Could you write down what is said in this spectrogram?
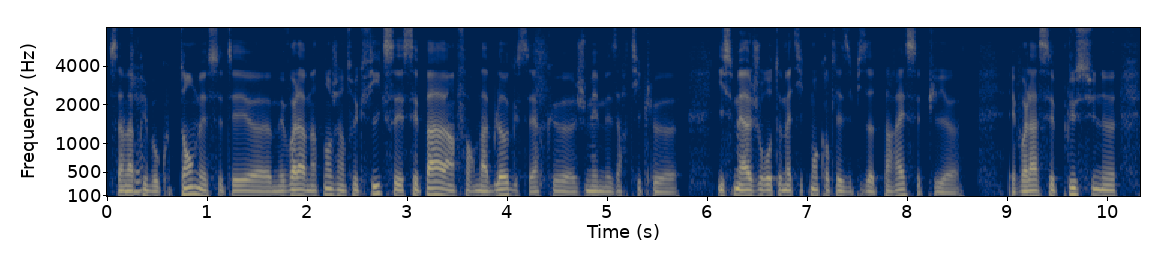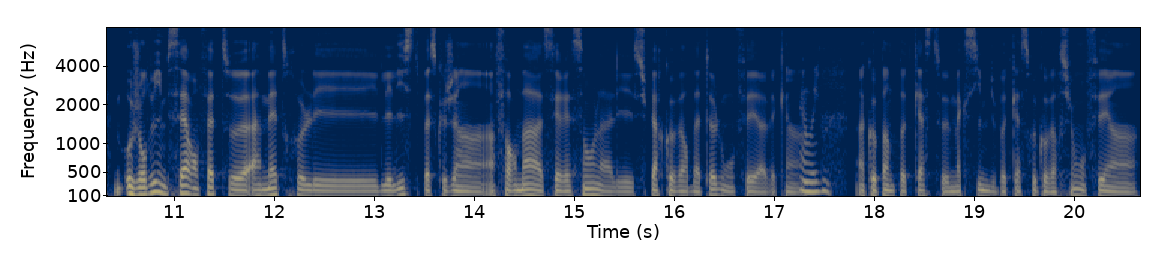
Ça m'a pris beaucoup de temps, mais c'était, euh, mais voilà, maintenant j'ai un truc fixe et c'est pas un format blog, c'est-à-dire que je mets mes articles, euh, il se met à jour automatiquement quand les épisodes paraissent et puis euh, et voilà, c'est plus une. Aujourd'hui, il me sert en fait à mettre les, les listes parce que j'ai un, format assez récent là, les super cover battle où on fait avec un, un copain de podcast, Maxime du podcast Reconversion, on fait un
